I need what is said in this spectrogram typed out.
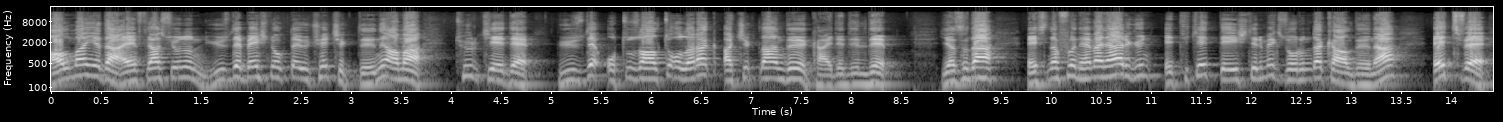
Almanya'da enflasyonun %5.3'e çıktığını ama Türkiye'de %36 olarak açıklandığı kaydedildi. Yazıda esnafın hemen her gün etiket değiştirmek zorunda kaldığına, et ve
